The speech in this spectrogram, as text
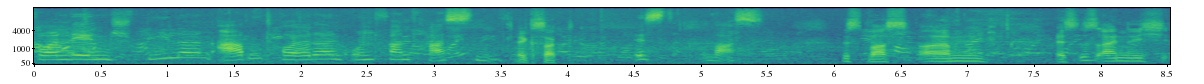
von den Spielern, Abenteurern und Fantasten. Exakt. Ist was? Ist was? Ähm, es ist eigentlich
